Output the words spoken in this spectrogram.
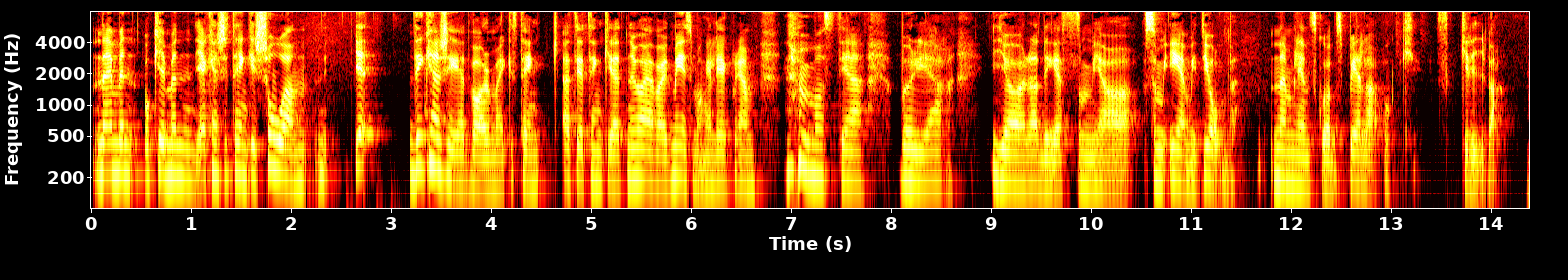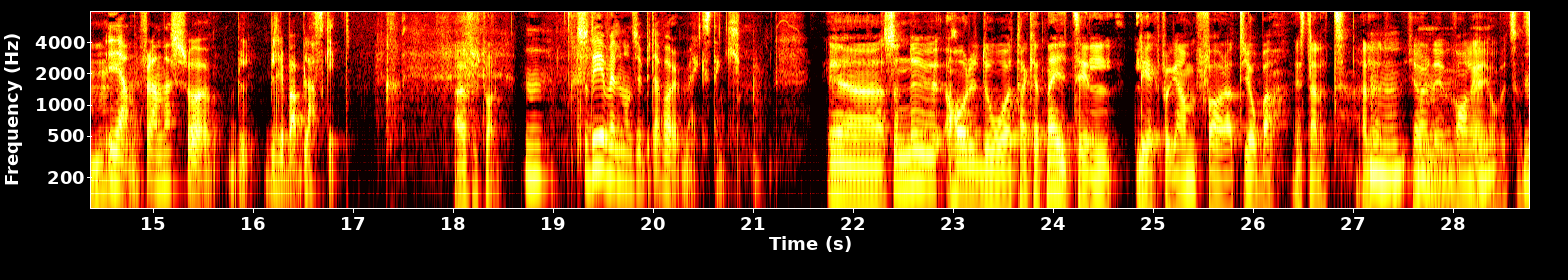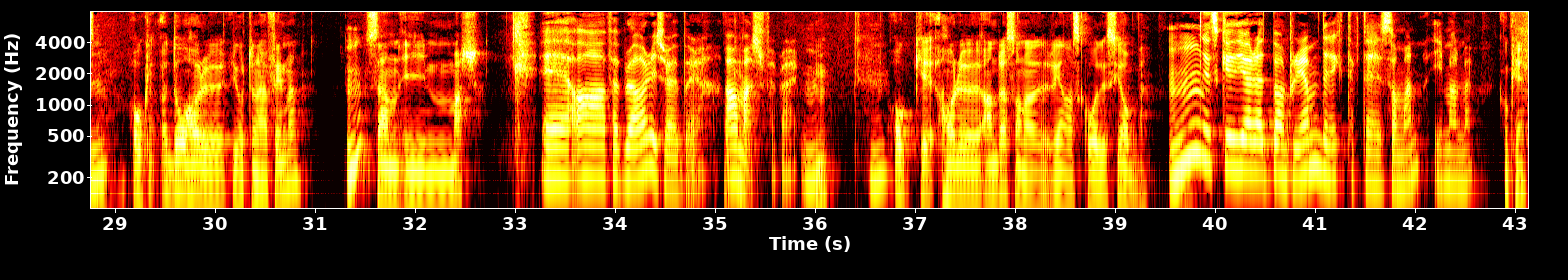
Nej, men okej, men jag kanske tänker så. Jag, det kanske är ett varumärkestänk. Att jag tänker att nu har jag varit med i så många lekprogram. Nu måste jag börja göra det som, jag, som är mitt jobb. Nämligen skådespela och skriva igen. För annars så bl- blir det bara blaskigt. Ja, jag förstår. Så det är väl någon typ av varumärkestänk. Eh, Så nu har du då tackat nej till lekprogram för att jobba istället? Eller göra det vanliga jobbet så att säga. Och då har du gjort den här filmen? Sen i mars? Eh, ja, februari tror jag vi börjar. Ja, mars, februari. Mm. Och eh, har du andra sådana rena skådisjobb? Mm, jag ska göra ett barnprogram direkt efter sommaren i Malmö. Okej.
